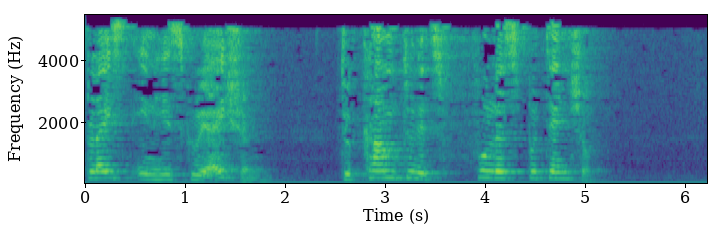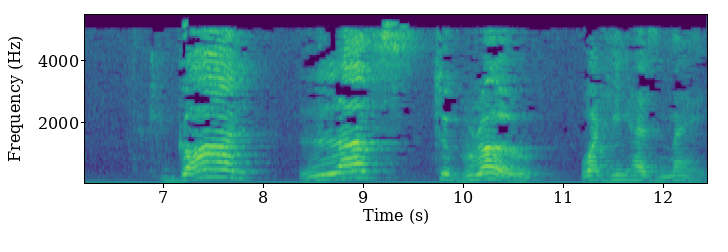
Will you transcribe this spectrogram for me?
placed in His creation to come to its fullest potential. God loves to grow what He has made.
